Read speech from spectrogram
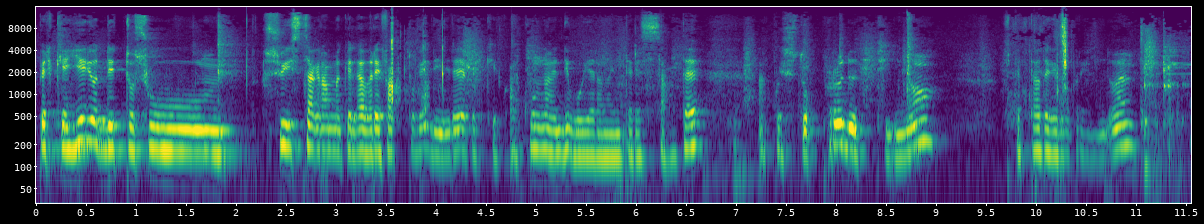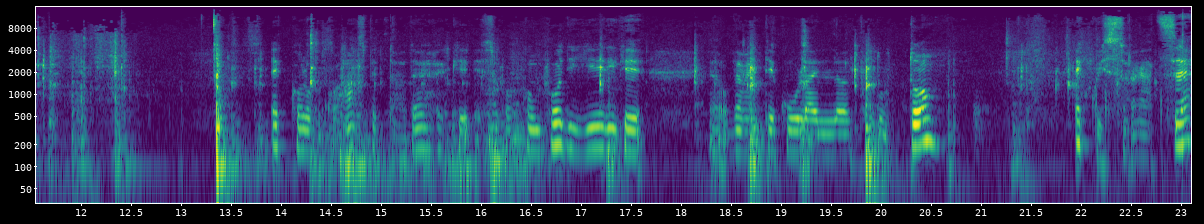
perché ieri ho detto su, su Instagram che l'avrei fatto vedere perché alcune di voi erano interessate a questo prodottino aspettate che lo prendo eh. Eccolo qua aspettate perché sporco un po' di ieri che eh, ovviamente cula il, il prodotto. È questo ragazze.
